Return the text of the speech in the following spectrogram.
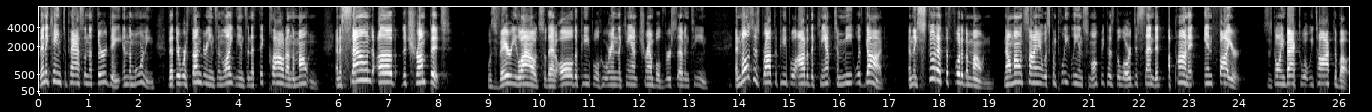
Then it came to pass on the third day in the morning that there were thunderings and lightnings and a thick cloud on the mountain, and a sound of the trumpet was very loud, so that all the people who were in the camp trembled. Verse 17. And Moses brought the people out of the camp to meet with God, and they stood at the foot of the mountain. Now, Mount Sinai was completely in smoke because the Lord descended upon it in fire. This is going back to what we talked about.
